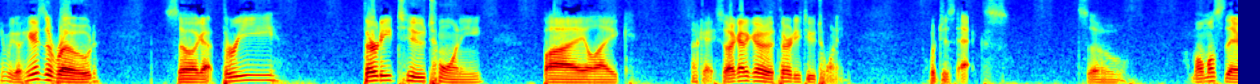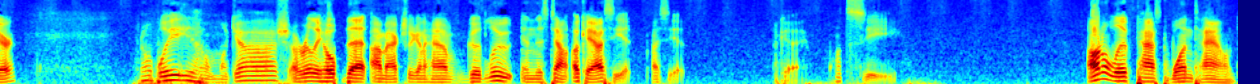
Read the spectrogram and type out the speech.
Here we go. Here's the road. So I got three thirty-two twenty by like okay, so I gotta go to thirty-two twenty, which is X. So I'm almost there. And hopefully, oh my gosh, I really hope that I'm actually going to have good loot in this town. Okay, I see it. I see it. Okay, let's see. I want to live past one town.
